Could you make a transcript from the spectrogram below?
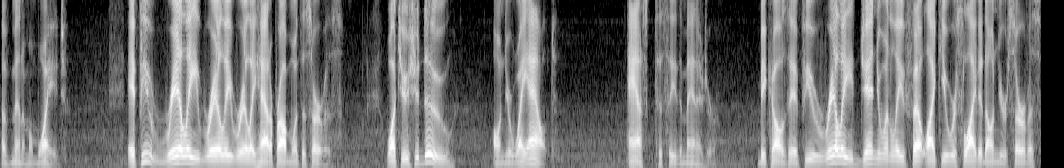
of minimum wage. If you really, really, really had a problem with the service, what you should do on your way out, ask to see the manager. Because if you really genuinely felt like you were slighted on your service,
